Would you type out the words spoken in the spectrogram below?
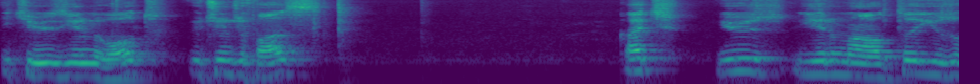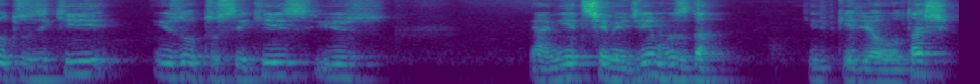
220 volt. Üçüncü faz kaç? 126, 132, 138, 100 yani yetişemeyeceğim hızda gidip geliyor voltaj.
